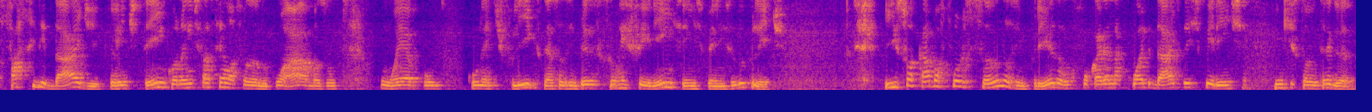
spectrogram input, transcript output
facilidade que a gente tem quando a gente está se relacionando com a Amazon, com a Apple, com Netflix, nessas né? empresas que são referência em experiência do cliente. E isso acaba forçando as empresas a focarem na qualidade da experiência em que estão entregando.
